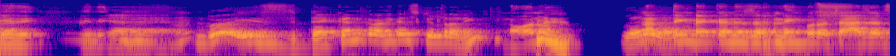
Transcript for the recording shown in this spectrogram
ఇది ఇది. Bro is Deccan Chronicle still running no no nothing Deccan is running bro Chargers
